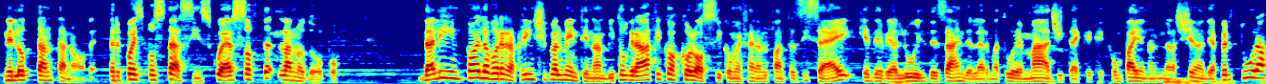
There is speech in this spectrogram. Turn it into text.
nell'89, per poi spostarsi in Squaresoft l'anno dopo. Da lì in poi lavorerà principalmente in ambito grafico a colossi come Final Fantasy VI, che deve a lui il design delle armature Magitech che compaiono nella scena di apertura,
